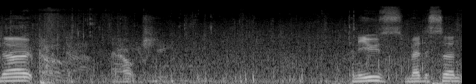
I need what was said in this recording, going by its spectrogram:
No. Ouch. Can you use medicine?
